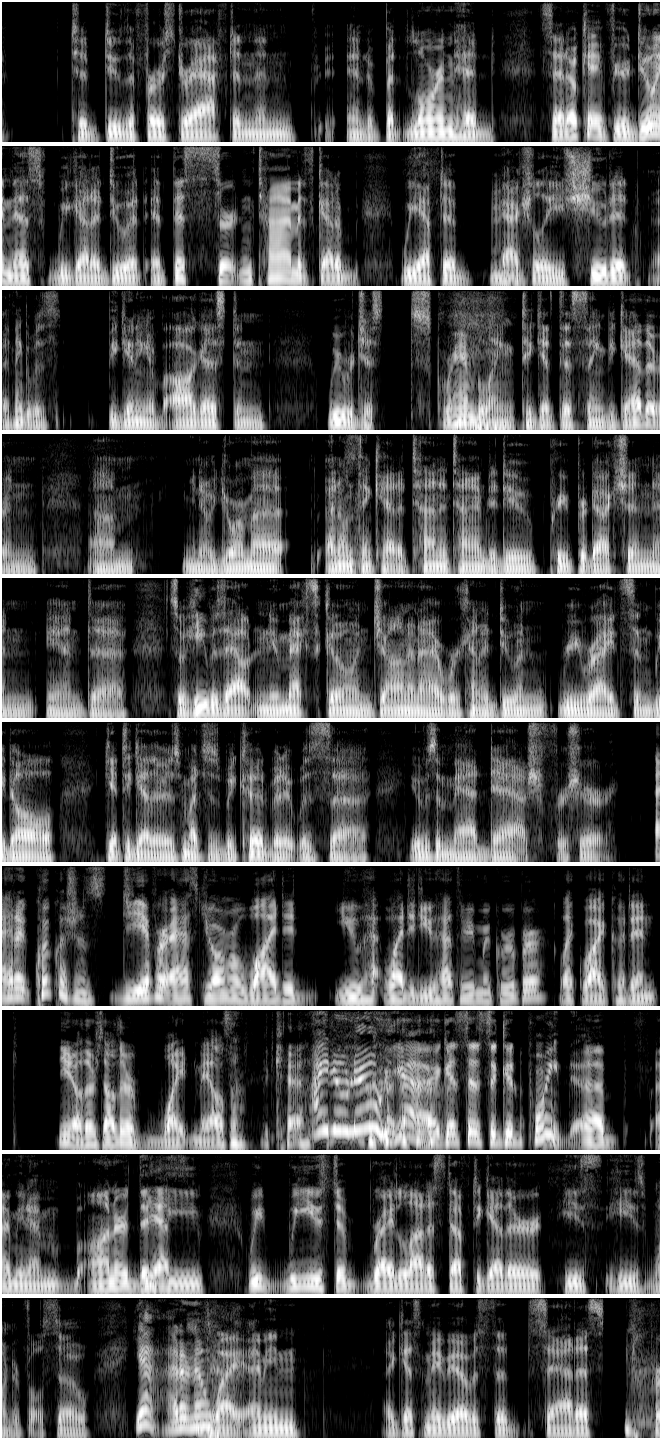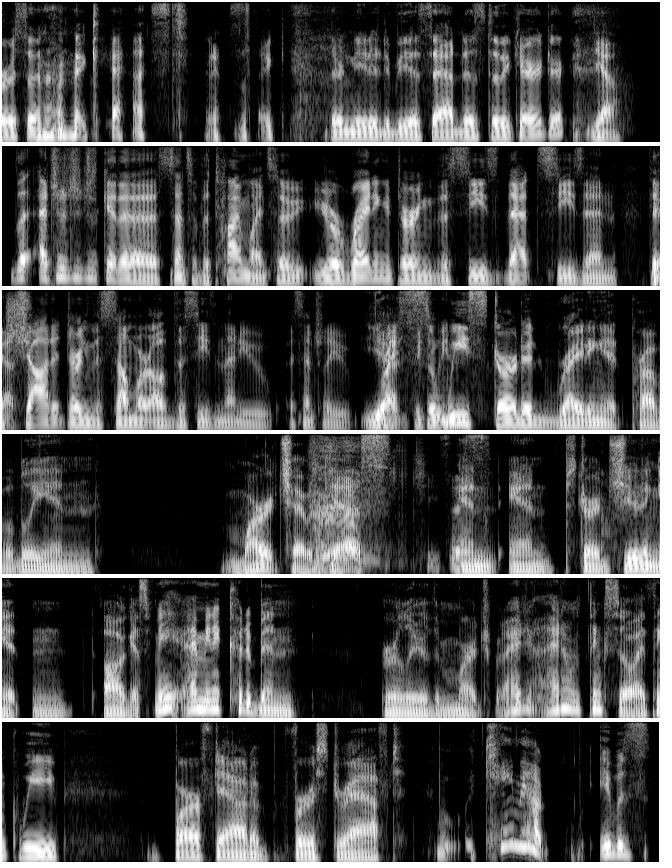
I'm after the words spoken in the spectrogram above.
to do the first draft, and then and but Lorne had said, okay, if you're doing this, we got to do it at this certain time. It's got to we have to actually shoot it. I think it was beginning of August, and we were just scrambling to get this thing together. And um, you know, Jorma, I don't think had a ton of time to do pre-production, and and uh, so he was out in New Mexico, and John and I were kind of doing rewrites, and we'd all get together as much as we could. But it was uh, it was a mad dash for sure. I had a quick question. Do you ever ask Jorma why did you ha- why did you have to be MacGruber? Like why couldn't you know? There's other white males on the cast. I don't know. Yeah, I guess that's a good point. Uh, I mean, I'm honored that Yes. he we we used to write a lot of stuff together. He's he's wonderful. So yeah, I don't know why. I mean, I guess maybe I was the saddest person on the cast. It's like there needed to be a sadness to the character. Yeah. Let- I should just get a sense of the timeline. So you're writing it during the season that season, then Yes. shot it during the summer of the season that you essentially Yes. so we started writing it probably in March, I would guess, Jesus. and and started shooting it in August. I mean, it could have been earlier than March, but I, I don't think so. I think we barfed out a first draft. It came out. It was.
